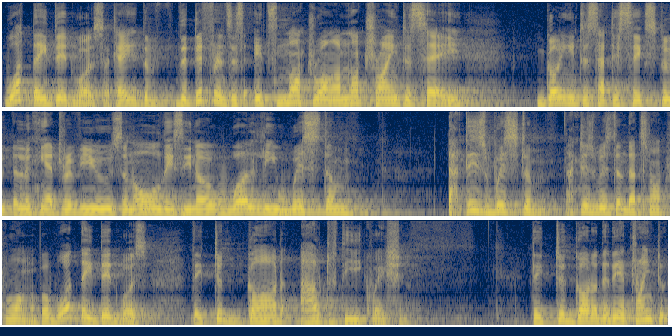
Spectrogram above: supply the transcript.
What they did was, okay, the, the difference is it's not wrong. I'm not trying to say going into statistics, looking at reviews and all this, you know, worldly wisdom. That is wisdom. That is wisdom. That's not wrong. But what they did was they took God out of the equation. They took God out of They are trying to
